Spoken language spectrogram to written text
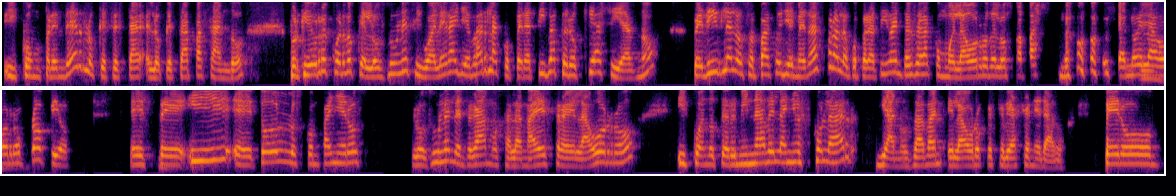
y comprender lo que, se está, lo que está pasando, Porque yo recuerdo que los lunes igual era llevar la cooperativa, pero ¿qué hacías, no? Pedirle a los papás, oye, ¿me das para la cooperativa? Entonces era como el ahorro de los papás, ¿no? O sea, no el ahorro propio. Este, y eh, todos los compañeros, los lunes le entregábamos a la maestra el ahorro y cuando terminaba el año escolar ya nos daban el ahorro que se había generado. Pero,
